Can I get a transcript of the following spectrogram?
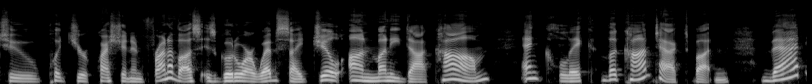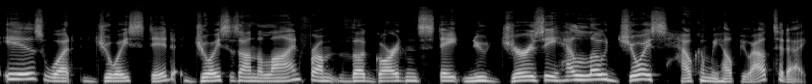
to put your question in front of us is go to our website, jillonmoney.com and click the contact button. That is what Joyce did. Joyce is on the line from the Garden State, New Jersey. Hello, Joyce. How can we help you out today?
